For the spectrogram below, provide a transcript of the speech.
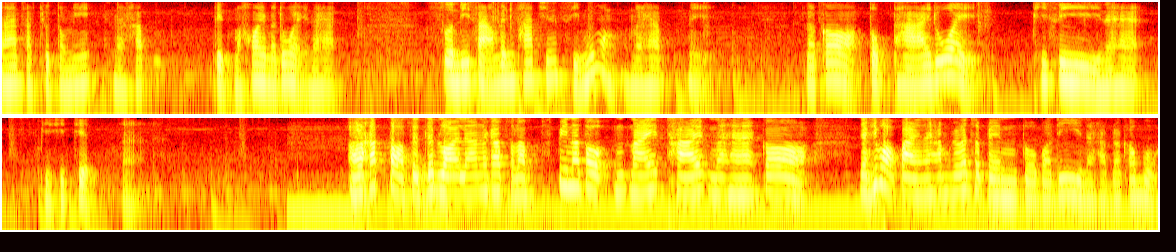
นะฮะจากจุดตรงนี้นะครับ ติดมาห้อยมาด้วยนะฮะส่วน D3 เป็นพาร์ทชิ้นสีม่วงนะครับนี่แล้วก็ตบท้ายด้วย PC นะฮะ PC 7อ่า เอาละครับต่อเสร็จเรียบร้อยแล้วนะครับสำหรับ Spinato Night Type นะฮะ ก็อย่างที่บอกไปนะครับก็จะเป็นตัวบอดี้นะครับ แล้วก็บวก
